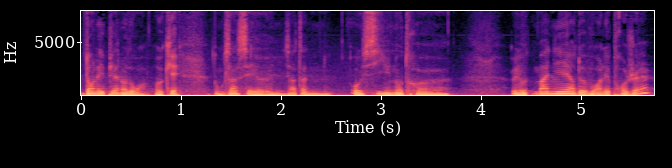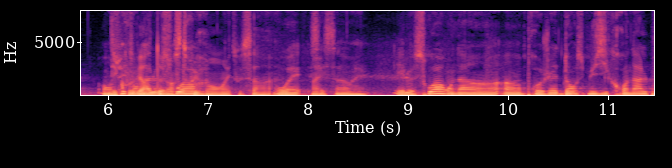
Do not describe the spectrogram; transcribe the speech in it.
dans les pianos droits. Ok. Donc ça, c'est une certaine, aussi une autre, euh, une autre manière de voir les projets. Ensuite, on a Découverte de l'instrument et tout ça. Ouais, Ouais. c'est ça, ouais. Et le soir, on a un, un projet Danse Musique Rhône-Alpes.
